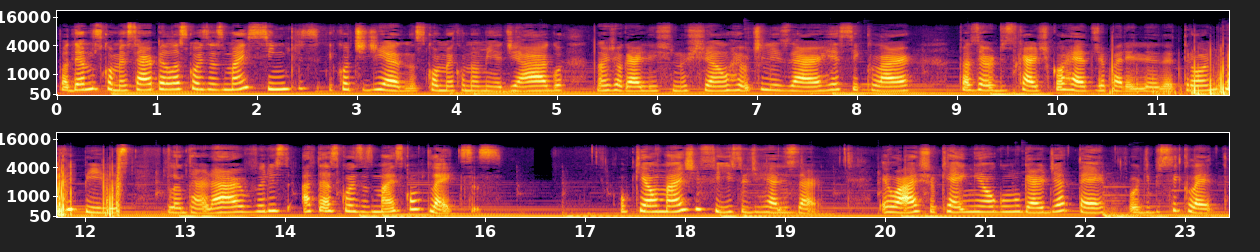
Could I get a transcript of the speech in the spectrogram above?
Podemos começar pelas coisas mais simples e cotidianas, como economia de água, não jogar lixo no chão, reutilizar, reciclar, fazer o descarte correto de aparelhos eletrônicos e pilhas, plantar árvores, até as coisas mais complexas. O que é o mais difícil de realizar? Eu acho que é ir em algum lugar de a pé ou de bicicleta,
